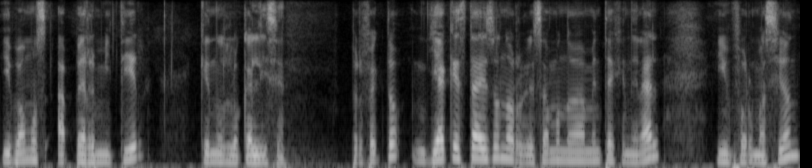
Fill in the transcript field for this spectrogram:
y vamos a permitir que nos localicen. Perfecto. Ya que está eso, nos regresamos nuevamente a general, información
